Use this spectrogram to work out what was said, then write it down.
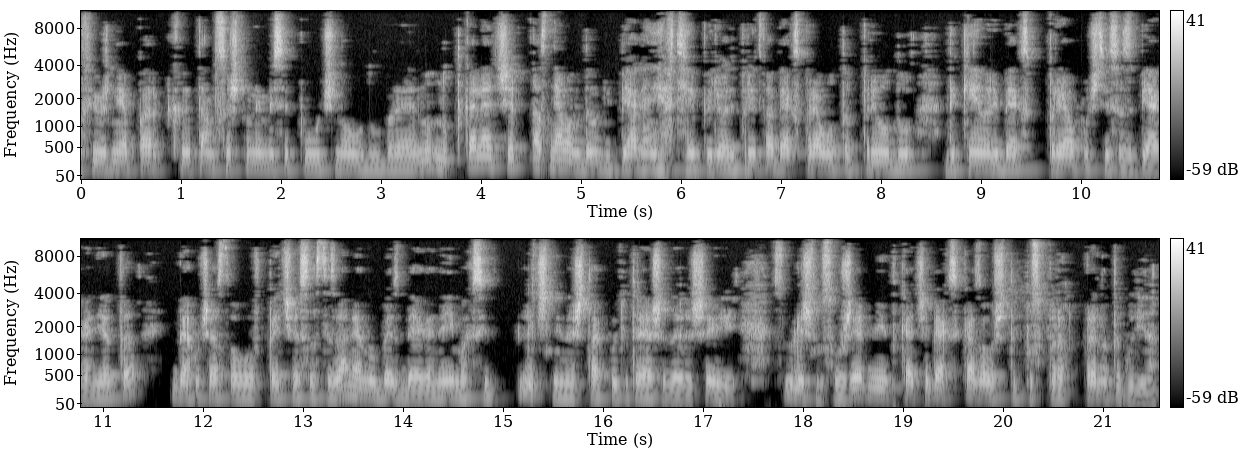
в Южния парк. Там също не ми се получи много добре. Но, но така ли е, че аз нямах дълги бягания в тия периоди. При това бях спрял от април до декември, бях спрял почти с бяганията. Бях участвал в 5-6 състезания, но без бягане. Имах си лични неща, които трябваше да реша и лично служебни, така че бях се казал, ще поспра предната година.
